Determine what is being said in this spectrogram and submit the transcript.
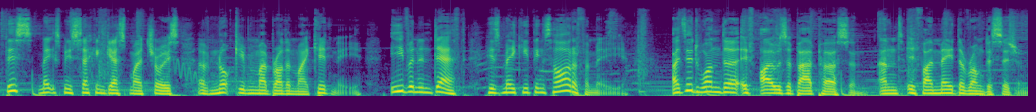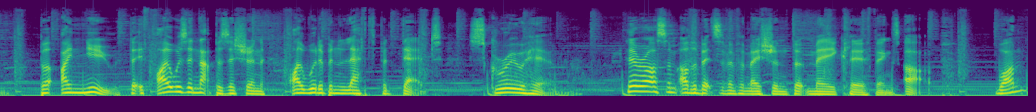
This makes me second guess my choice of not giving my brother my kidney. Even in death, he's making things harder for me. I did wonder if I was a bad person and if I made the wrong decision, but I knew that if I was in that position, I would have been left for dead. Screw him. Here are some other bits of information that may clear things up. 1.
